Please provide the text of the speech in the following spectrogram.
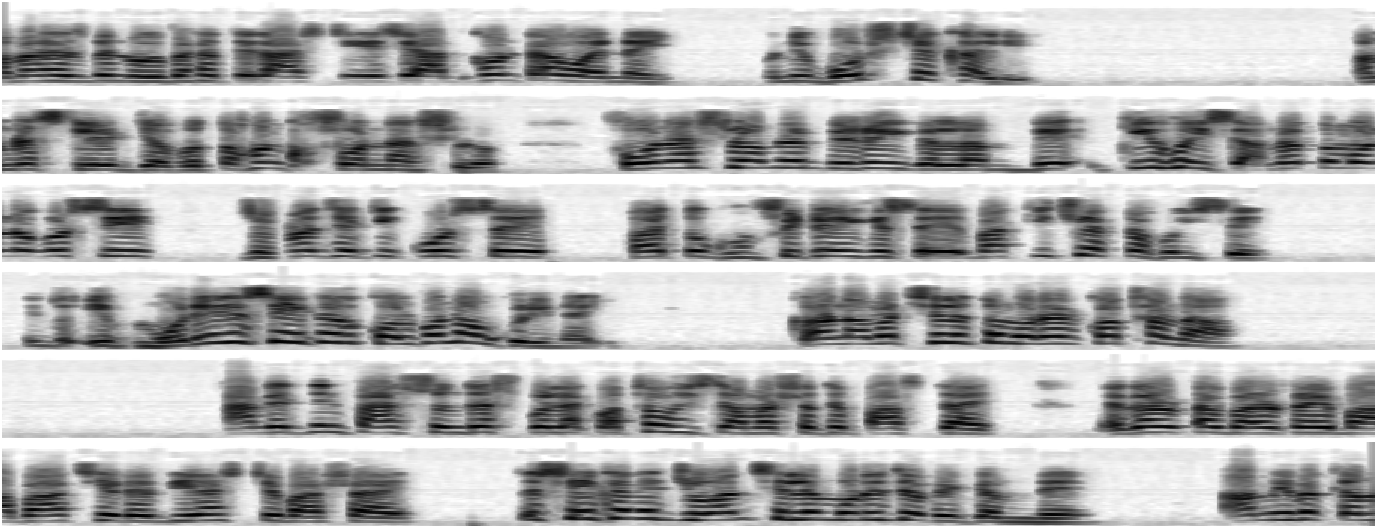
আমার হাজবেন্ড ওই বাসা থেকে আসছে এসে আধ ঘণ্টা হয় নাই। উনি বসছে খালি। আমরা সিলেট যাব। তখন ফোন আসলো। ফোন আসলো, আমরা বেরোই গেলাম। কি হয়েছে? আমরা তো মনে করছি যেটি করছে, হয়তো ঘুম ফিট হয়ে গেছে বা কিছু একটা হয়েছে। কিন্তু মরে গেছে এটা কল্পনাও করি নাই। কারণ আমার ছেলে তো মরার কথা না। আগের দিন পাঁচ সন্ধ্যাস বেলা কথা হয়েছে আমার সাথে পাঁচটায়। এগারোটা, বারোটায় বাবা ছেড়ে দিয়ে আসছে বাসায়। তো সেখানে জোয়ান ছেলে মরে যাবে কেমনে? আমি বা কেন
